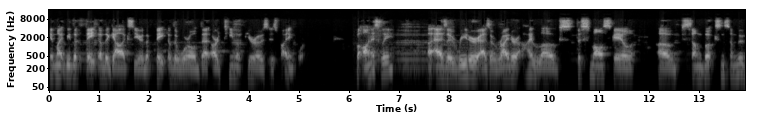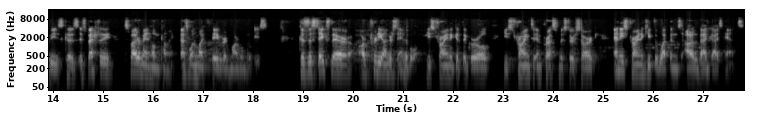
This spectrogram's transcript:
it might be the fate of the galaxy or the fate of the world that our team of heroes is fighting for. But honestly, uh, as a reader, as a writer, I love the small scale of some books and some movies because especially Spider-Man: Homecoming. That's one of my favorite Marvel movies because the stakes there are pretty understandable. He's trying to get the girl, he's trying to impress Mr. Stark, and he's trying to keep the weapons out of the bad guy's hands.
